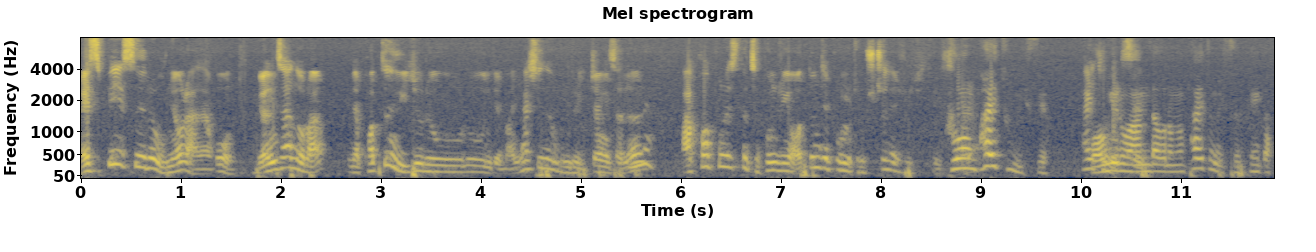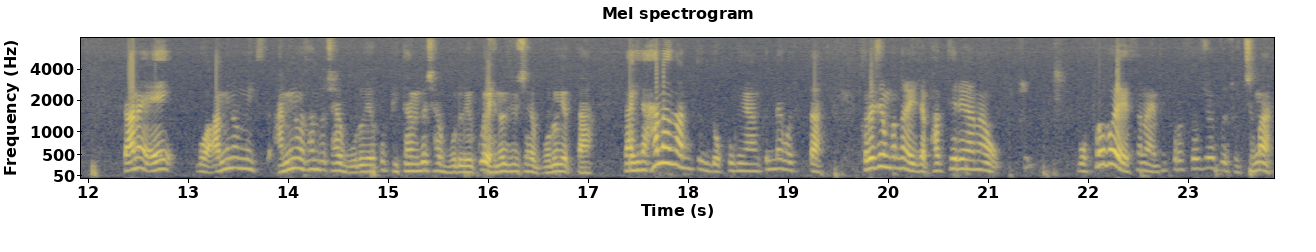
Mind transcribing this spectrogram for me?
SPS를 운영을 안 하고 연산호랑 그냥 버튼 위주로 이제 많이 하시는 분들 입장에서는 네. Aquaforest 제품 중에 어떤 제품을 좀 추천해 주실 수 있을까요? 그건 Phyto Mix요. Phyto 먹이류 Mix. 한다 그러면 Phyto Mix. 그러니까 나는 A, 뭐 Amino Mix, 아미노산도 잘 모르겠고, 비타민도 잘 모르겠고, 에너지도 잘 모르겠다. 나 그냥 하나만 좀 넣고 그냥 끝내고 싶다. 그러시는 분들은 이제 박테리아나 뭐 프로바이 S나 MP 프로 써줘도 좋지만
